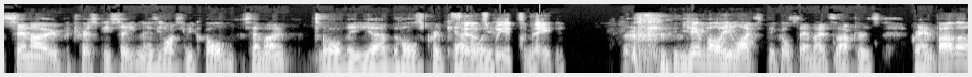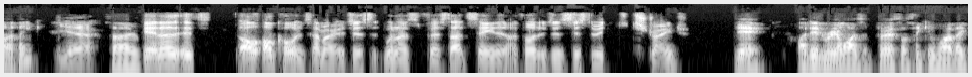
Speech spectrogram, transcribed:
Samo Petrevski-Seton, as he likes to be called, Samo, or the uh, the Halls Creek Cowboy. Sounds weird to me. yeah, well, he likes to be called Samo. It's after his grandfather, I think. Yeah, So Yeah, no, it's, I'll, I'll call him Samo. It's just, when I first started seeing it, I thought it was just a bit strange. yeah, I didn't realise at first. I was thinking why they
